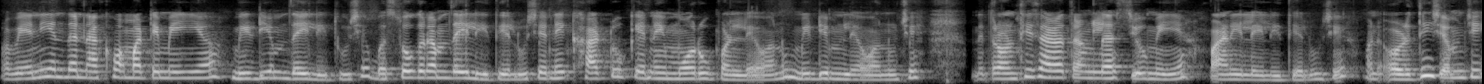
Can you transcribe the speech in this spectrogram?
હવે એની અંદર નાખવા માટે મેં અહીંયા મીડિયમ દહીં લીધું છે, બસો ગ્રામ દહીં લીધેલું છે નહીં ખાટું કે નહીં મોરું પણ લેવાનું, મીડિયમ લેવાનું છે. અને ત્રણથી સાડા ત્રણ ગ્લાસ જેવું મેં અહીંયા પાણી લઈ લીધેલું છે. અને અડધી ચમચી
